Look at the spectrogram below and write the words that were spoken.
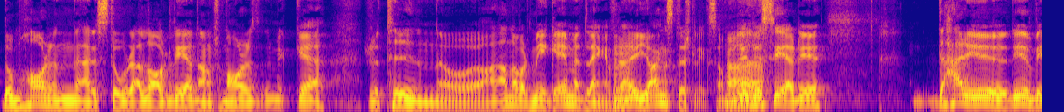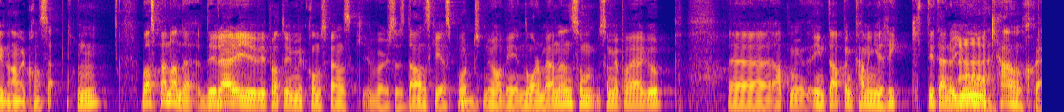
de har den här stora lagledaren som har mycket rutin. Och han har varit med i gamet länge, för det här är ju youngsters liksom. Ja, det, ja. du ser, det, är- det här är ju det är ett vinnande koncept. Vad spännande. Det där är ju, vi pratar ju mycket om svensk versus dansk e-sport. Mm. Nu har vi norrmännen som, som är på väg upp. Uh, up, inte up and coming riktigt ännu. Jo, kanske.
